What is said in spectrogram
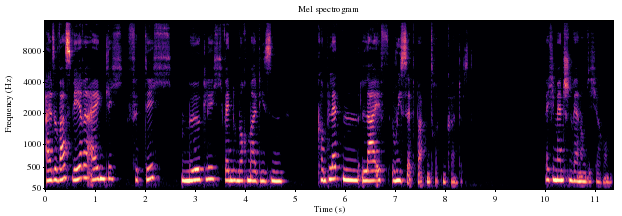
also was wäre eigentlich für dich möglich, wenn du nochmal diesen kompletten Live-Reset-Button drücken könntest? Welche Menschen wären um dich herum?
